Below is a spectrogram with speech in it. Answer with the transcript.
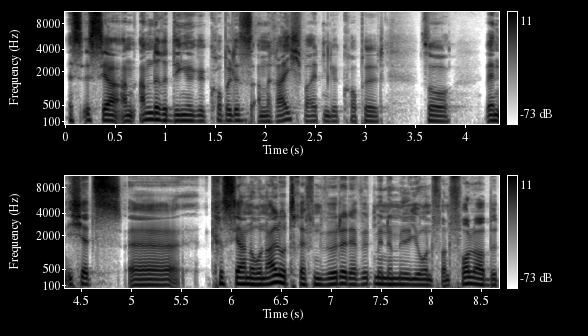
es ist ja an andere Dinge gekoppelt, es ist an Reichweiten gekoppelt. So, wenn ich jetzt äh, Cristiano Ronaldo treffen würde, der würde mir eine Million von Follower be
